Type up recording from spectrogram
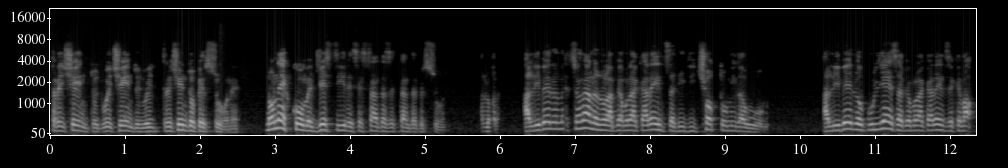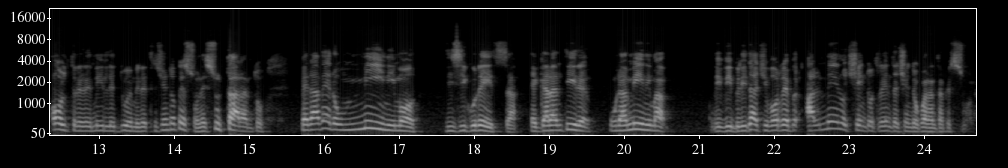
300, 200, 300 persone, non è come gestire 60-70 persone. Allora, a livello nazionale noi abbiamo una carenza di 18.000 uomini, a livello pugliese abbiamo una carenza che va oltre le 1.200-1.300 persone e su Taranto per avere un minimo di sicurezza e garantire una minima vivibilità ci vorrebbero almeno 130-140 persone.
